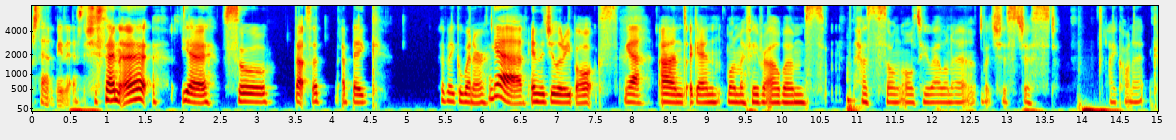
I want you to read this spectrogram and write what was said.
sent me this. she sent it. Yeah, so that's a, a big a big winner Yeah. in the jewellery box. Yeah. And again, one of my favourite albums has the song All Too Well on it, which is just iconic. I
